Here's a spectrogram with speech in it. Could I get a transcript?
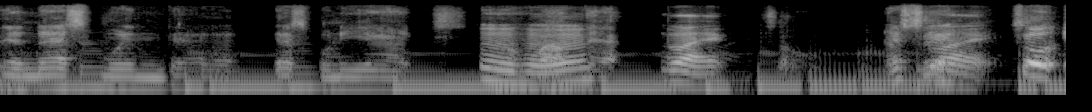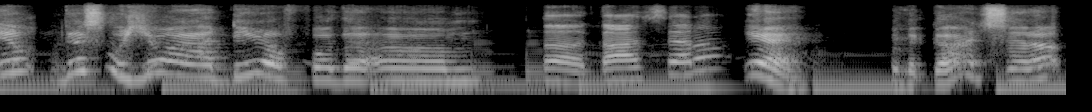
and that's when uh, that's when he asked about Mhm. that. Right. So that's it. Right. So it, this was your idea for the um, The God setup. yeah, for the God setup.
